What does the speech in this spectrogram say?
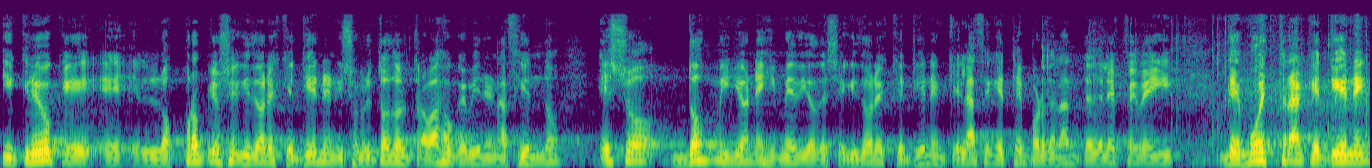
y creo que eh, los propios seguidores que tienen y sobre todo el trabajo que vienen haciendo, esos dos millones y medio de seguidores que tienen, que le hace que esté por delante del FBI, demuestra que tienen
